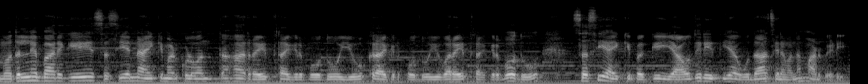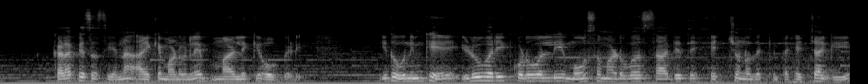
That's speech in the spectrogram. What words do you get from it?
ಮೊದಲನೇ ಬಾರಿಗೆ ಸಸಿಯನ್ನು ಆಯ್ಕೆ ಮಾಡಿಕೊಳ್ಳುವಂತಹ ರೈತರಾಗಿರ್ಬೋದು, ಯುವಕರಾಗಿರ್ಬೋದು, ಯುವ ರೈತರಾಗಿರ್ಬೋದು ಸಸಿ ಆಯ್ಕೆ ಬಗ್ಗೆ ಯಾವುದೇ ರೀತಿಯ ಉದಾಸೀನವನ್ನು ಮಾಡಬೇಡಿ. ಕಳಪೆ ಸಸಿಯನ್ನು ಆಯ್ಕೆ ಮಾಡಲೇ ಮಾಡಲಿಕ್ಕೆ ಹೋಗಬೇಡಿ. ಇದು ನಿಮಗೆ ಇಳುವರಿ ಕೊಡುವಲ್ಲಿ ಮೋಸ ಮಾಡುವ ಸಾಧ್ಯತೆ ಹೆಚ್ಚು ಅನ್ನೋದಕ್ಕಿಂತ ಹೆಚ್ಚಾಗಿ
